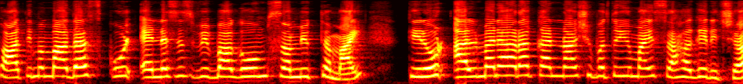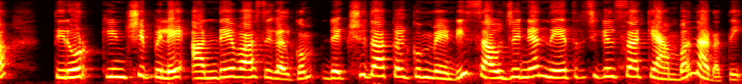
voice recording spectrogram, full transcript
Fathima Matha school N S S വിഭാഗവും സംയുക്തമായി തിരൂർ അൽമനാറ കണ്ണാശുപത്രിയുമായി സഹകരിച്ച തിരൂർ കിൻഷിപ്പിലെ അന്തേവാസികൾക്കും രക്ഷിതാക്കൾക്കും വേണ്ടി സൗജന്യ നേത്രചികിത്സാ ക്യാമ്പ് നടത്തി.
